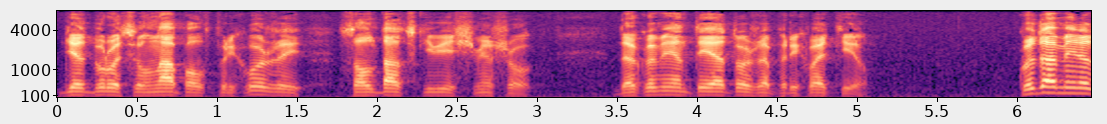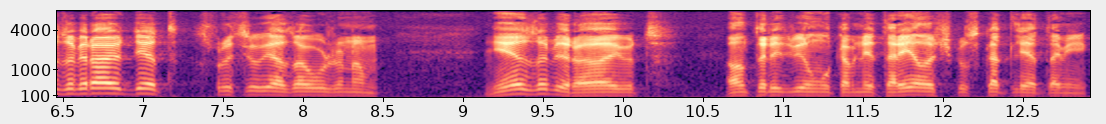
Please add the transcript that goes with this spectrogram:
Дед бросил на пол в прихожей солдатский вещмешок. Документы я тоже прихватил. «Куда меня забирают, дед?» — спросил я за ужином. «Не забирают». Он передвинул ко мне тарелочку с котлетами.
